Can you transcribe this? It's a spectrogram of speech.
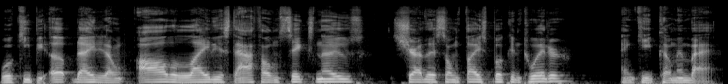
We'll keep you updated on all the latest iPhone 6 news. Share this on Facebook and Twitter, and keep coming back.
